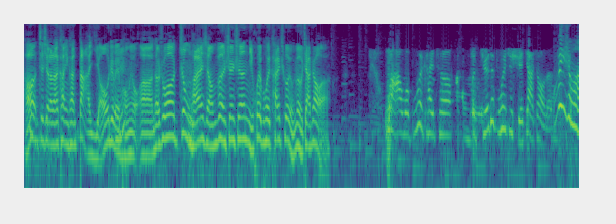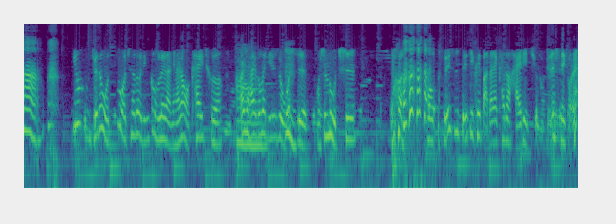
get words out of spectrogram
好，接下来来看一看大姚这位朋友啊，他说正牌想问深深，你会不会开车？有没有驾照啊？哇，我不会开车，我绝对不会去学驾照的。为什么啊？因为我觉得我坐车都已经够累了，你还让我开车，哦而且还有个问题就是我是、我是路痴，我我随时随地可以把大家开到海里去，我绝对是那种人。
